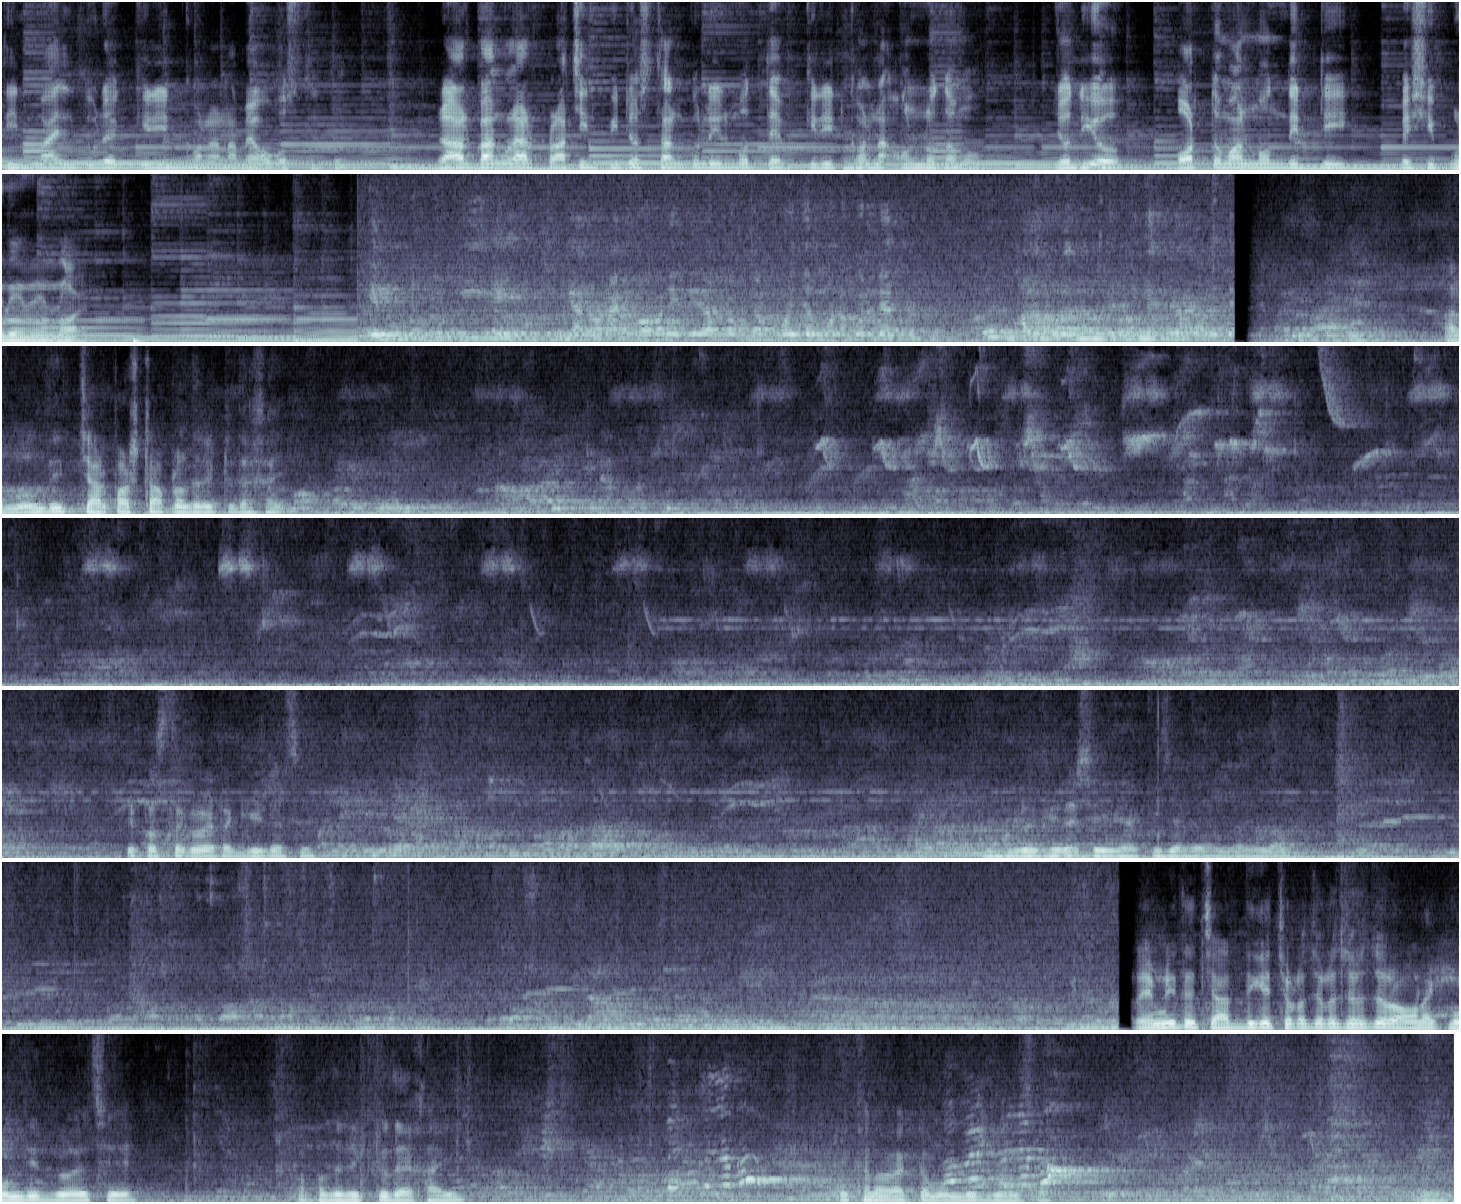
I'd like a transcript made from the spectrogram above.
তিন মাইল দূরে কিরিটকণা নামে অবস্থিত। রাজবাংলার প্রাচীন পীঠস্থানগুলির মধ্যে কিরিটকণা অন্যতম। যদিও বর্তমান মন্দিরটি বেশি পুরনো নয়। আর মন্দির চারপাশটা আপনাদের একটু দেখাই। এই পাশ থেকেও একটা গেট আছে। ঘুরে ফিরে সেই একই জায়গায় আমরা এলাম। আর এমনিতে চারদিকে ছোট ছোট ছোট ছোট অনেক মন্দির রয়েছে। আপনাদের একটু দেখাই। এখানেও একটা মন্দির রয়েছে এই।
